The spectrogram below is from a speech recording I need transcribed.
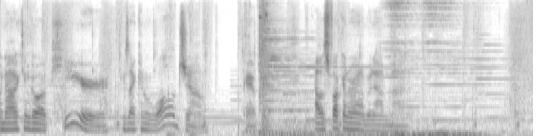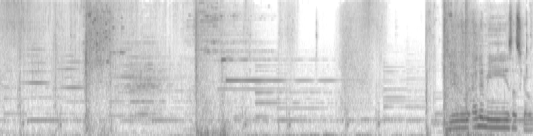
Now I can go up here, because I can wall jump. Okay, okay. I was fucking around, but now I'm not. New enemies, let's go.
